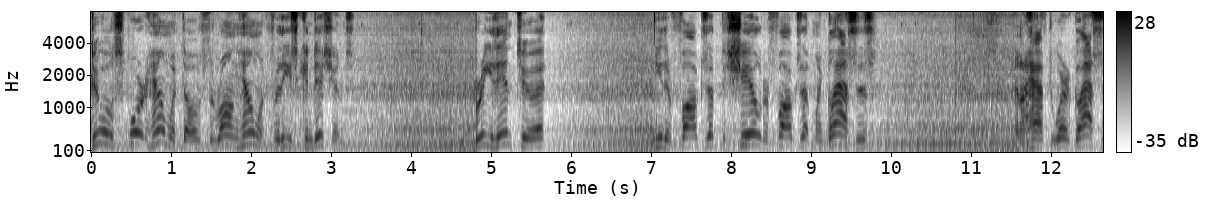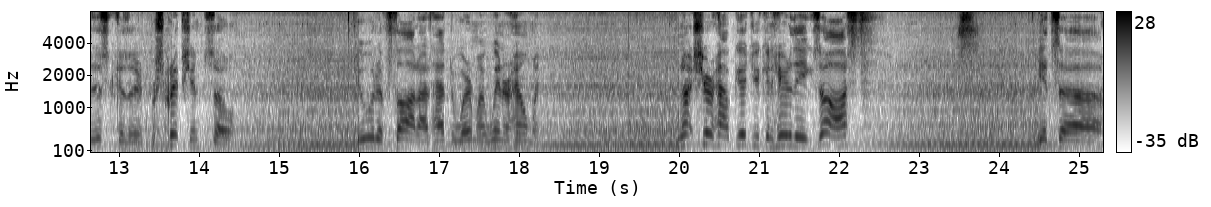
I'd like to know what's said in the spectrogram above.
dual sport helmet though is the wrong helmet for these conditions. Breathe into it, either fogs up the shield or fogs up my glasses. And I have to wear glasses because they're prescription, so who would have thought I'd had to wear my winter helmet? Not sure how good you can hear the exhaust. It's uh,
